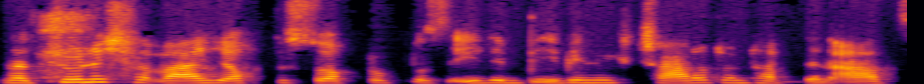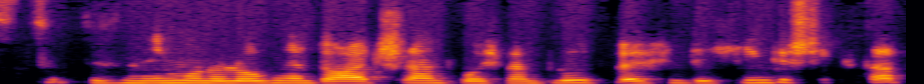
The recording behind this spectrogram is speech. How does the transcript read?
Natürlich war ich auch besorgt, ob das eh dem Baby nicht schadet und habe den Arzt, diesen Immunologen in Deutschland, wo ich mein Blut wöchentlich hingeschickt habe,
